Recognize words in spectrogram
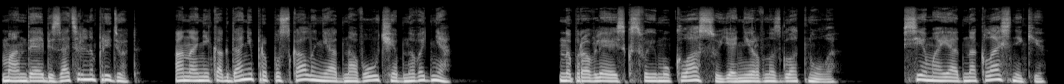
Манды обязательно придет. Она никогда не пропускала ни одного учебного дня. Направляясь к своему классу, я нервно сглотнула. Все мои одноклассники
